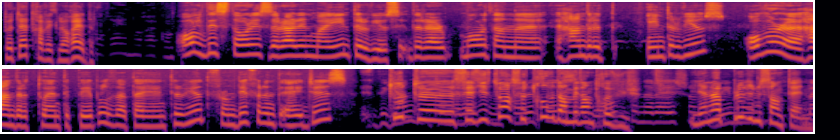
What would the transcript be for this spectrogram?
peut-être avec leur aide. All these stories that are in my interviews, there are more than uh, 100 interviews, over 120 people that I interviewed from different ages. Toutes euh, ces histoires se trouvent dans mes entrevues. Il y en a plus d'une centaine.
